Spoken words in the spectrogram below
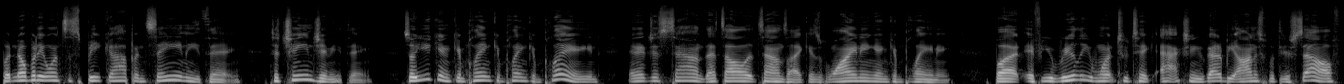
but nobody wants to speak up and say anything to change anything. So you can complain, complain, complain, and it just sound that's all it sounds like is whining and complaining. But if you really want to take action, you've got to be honest with yourself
